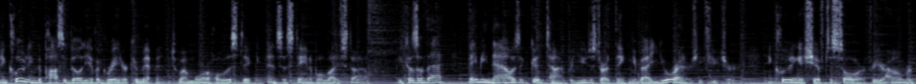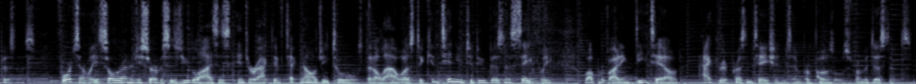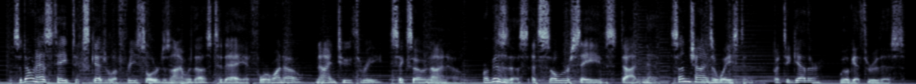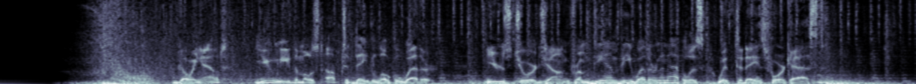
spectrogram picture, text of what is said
including the possibility of a greater commitment to a more holistic and sustainable lifestyle. Because of that, Maybe now is a good time for you to start thinking about your energy future, including a shift to solar for your home or business. Fortunately, Solar Energy Services utilizes interactive technology tools that allow us to continue to do business safely while providing detailed, accurate presentations and proposals from a distance. So don't hesitate to schedule a free solar design with us today at 410 923 6090 or visit us at solarsaves.net. Sunshine's a wasting, but together we'll get through this. Going out? you need the most up to date local weather. Here's George Young from DMV Weather in Annapolis with today's forecast.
